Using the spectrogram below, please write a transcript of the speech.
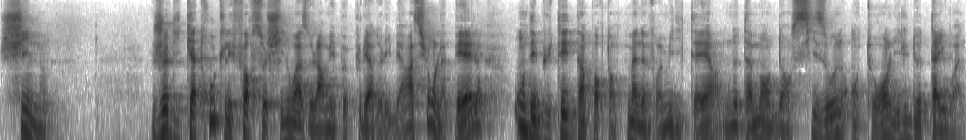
Chine. Jeudi 4 août, les forces chinoises de l'armée populaire de libération, l'APL, ont débuté d'importantes manœuvres militaires, notamment dans six zones entourant l'île de Taïwan.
